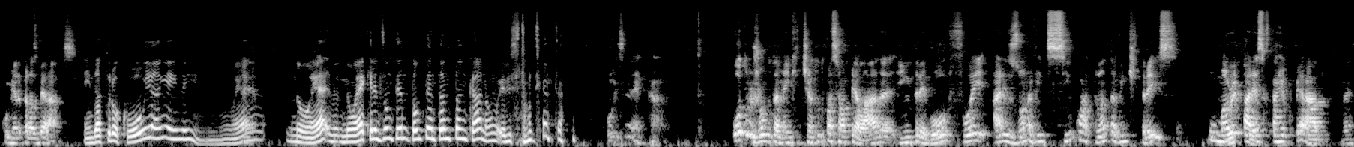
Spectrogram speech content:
comendo pelas beiradas. Ainda trocou o Yang ainda, hein? Não é, é. Não é, não é que eles estão tentando tancar, não. Eles estão tentando. Pois é, cara. Outro jogo também que tinha tudo para ser uma pelada e entregou foi Arizona 25, Atlanta 23. O Murray parece que está recuperado, né?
